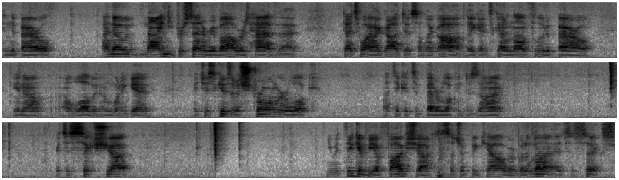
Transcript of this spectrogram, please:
in the barrel. I know 90% of revolvers have that. That's why I got this. I'm like, oh, they got, it's got a non-fluted barrel. You know, I love it. I'm going to get it. It just gives it a stronger look. I think it's a better looking design. It's a six shot. You would think it'd be a five shot it's such a big caliber, but it's not. It's a six.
